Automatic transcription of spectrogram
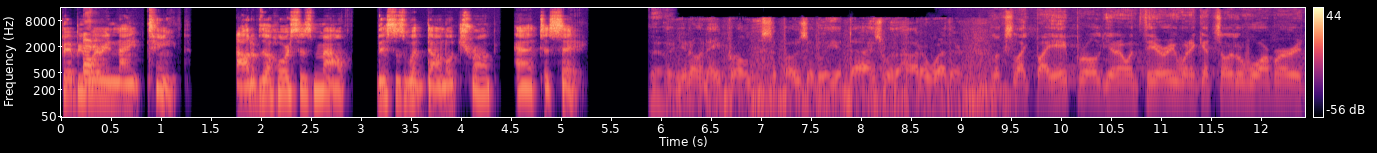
February 19th, out of the horse's mouth, this is what Donald Trump had to say. And you know, in April, supposedly it dies with the hotter weather. Looks like by April, you know, in theory, when it gets a little warmer, it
